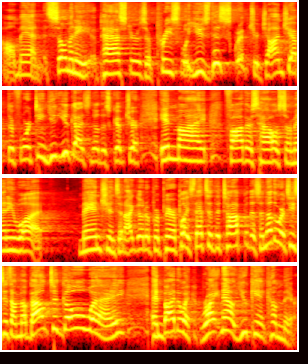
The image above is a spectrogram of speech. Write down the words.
oh man, so many pastors or priests will use this scripture, John chapter 14. You, you guys know the scripture. In my father's house are many what? mansions and I go to prepare a place. That's at the top of this. In other words, he says, I'm about to go away. And by the way, right now, you can't come there.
